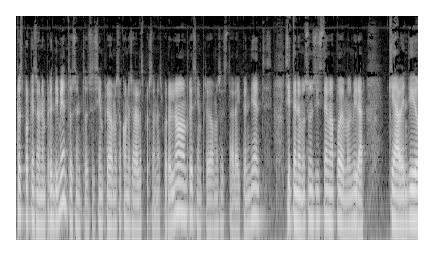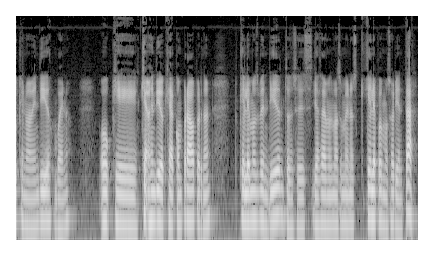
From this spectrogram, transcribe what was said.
pues porque son emprendimientos, entonces siempre vamos a conocer a las personas por el nombre, siempre vamos a estar ahí pendientes. Si tenemos un sistema podemos mirar qué ha vendido, qué no ha vendido, bueno, o qué, qué ha vendido, qué ha comprado, perdón, qué le hemos vendido, entonces ya sabemos más o menos qué le podemos orientar.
